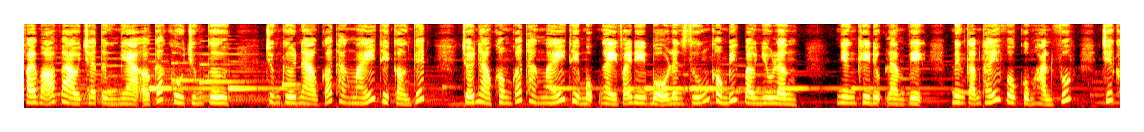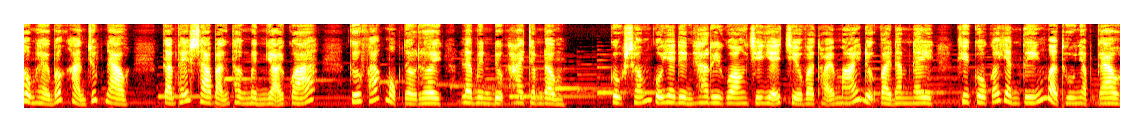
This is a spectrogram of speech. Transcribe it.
phải bỏ vào cho từng nhà ở các khu chung cư. Chung cư nào có thang máy thì còn thích, chỗ nào không có thang máy thì một ngày phải đi bộ lên xuống không biết bao nhiêu lần. Nhưng khi được làm việc, mình cảm thấy vô cùng hạnh phúc, chứ không hề bất hạnh chút nào. Cảm thấy sao bản thân mình giỏi quá, cứ phát một tờ rơi là mình được 200 đồng. Cuộc sống của gia đình Harry Won chỉ dễ chịu và thoải mái được vài năm nay khi cô có danh tiếng và thu nhập cao.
